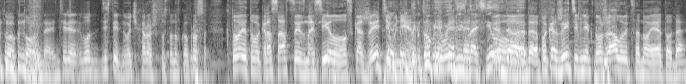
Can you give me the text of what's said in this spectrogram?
Кто, кто, да, интересно. Вот действительно, очень хорошая постановка вопроса. Кто этого красавца изнасиловал? Скажите мне. Да кто бы его не изнасиловал Да, да, покажите мне, кто жалуется на это, да.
